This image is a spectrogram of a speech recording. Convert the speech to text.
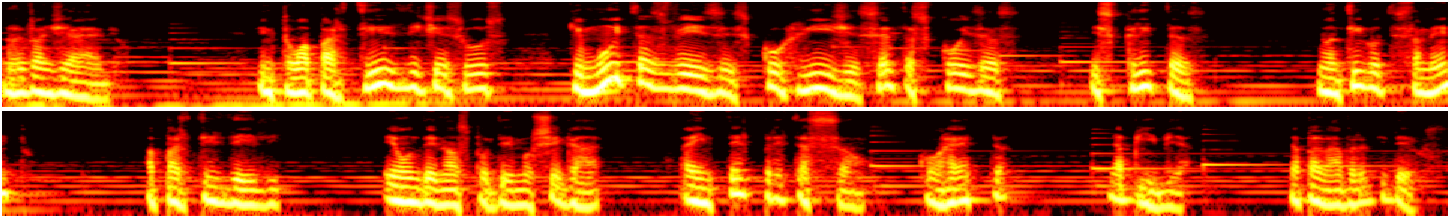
no Evangelho? Então, a partir de Jesus, que muitas vezes corrige certas coisas escritas no Antigo Testamento, a partir dele é onde nós podemos chegar à interpretação correta da Bíblia, da Palavra de Deus.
